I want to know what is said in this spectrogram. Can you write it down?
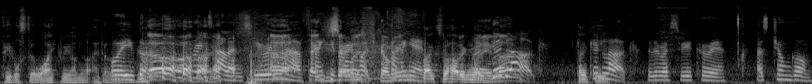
people still like me or not, I don't Well, know. Well, you've got extraordinary talent. You really Uh, have. thank Thank, you so very much much for for coming coming. in. Thanks for having me. Hey, Good Love. luck. Thank Good you. luck with the rest of your career. That's John Gomm.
